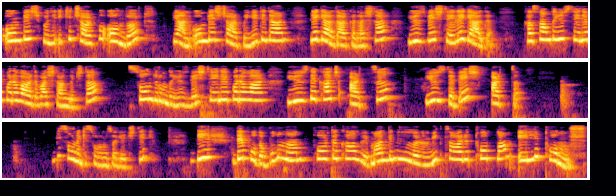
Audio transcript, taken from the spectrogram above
15 bölü 2 çarpı 14. Yani 15 çarpı 7'den ne geldi arkadaşlar? 105 TL geldi. Kasamda 100 TL para vardı başlangıçta. Son durumda 105 TL para var. Yüzde kaç arttı? Yüzde 5 arttı. Bir sonraki sorumuza geçtik. Bir depoda bulunan portakal ve mandalinaların miktarı toplam 50 tonmuş.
